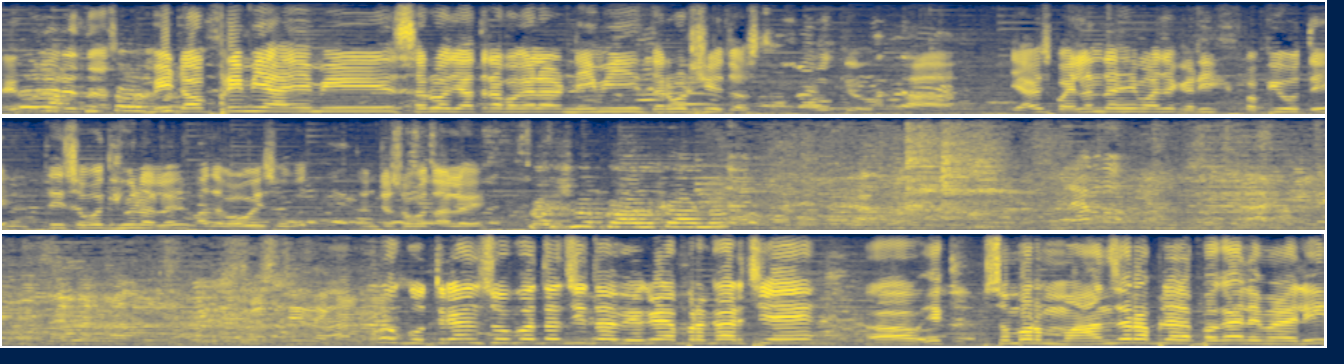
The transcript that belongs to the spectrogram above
रेग्युलर येत असतो मी डॉग प्रेमी आहे मी सर्व यात्रा बघायला नेहमी दरवर्षी येत असतो. Okay okay. हा. यावेळेस पहिल्यांदा हे माझ्या घरी पपी होते ते सोबत घेऊन आलोय माझा भाऊ आहे सोबत त्यांच्यासोबत आलोय. कुत्र्यांसोबतच इथं वेगळ्या प्रकारचे अ, एक समोर मांजर आपल्याला बघायला मिळाली.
